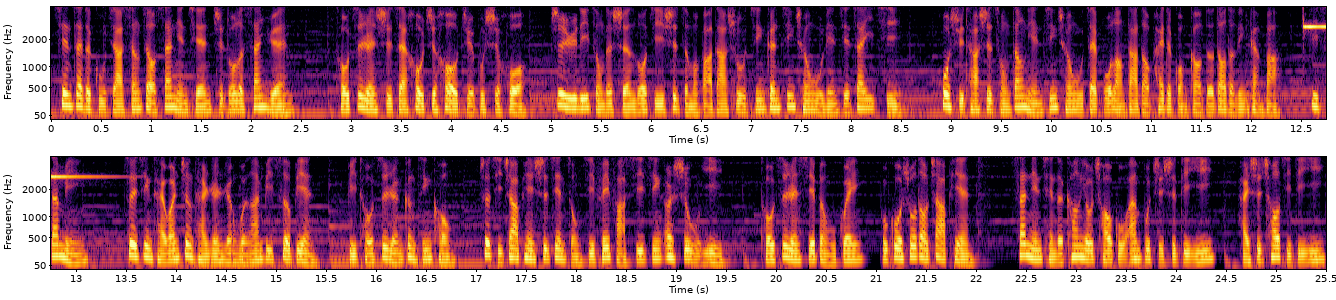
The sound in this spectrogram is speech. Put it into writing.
现在的股价相较三年前只多了三元，投资人实在后知后觉不识货。至于李总的神逻辑是怎么把大树金跟金城武连接在一起？或许他是从当年金城武在博朗大道拍的广告得到的灵感吧。第三名，最近台湾政坛人人闻安闭色变，比投资人更惊恐。这起诈骗事件总计非法吸金二十五亿，投资人血本无归。不过说到诈骗，三年前的康油炒股案不只是第一，还是超级第一。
